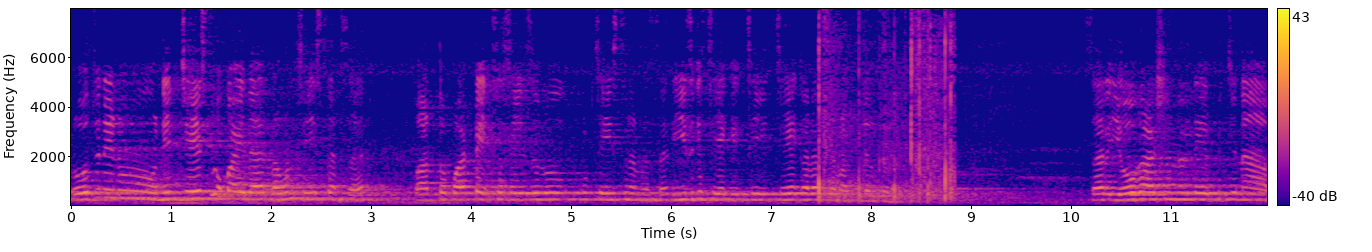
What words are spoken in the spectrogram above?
రోజు నేను నేను చేస్తూ ఒక ఐదు ఆరు రౌండ్ చేయిస్తాను సార్. వాటితో పాటు ఎక్సర్సైజులు కూడా చేయిస్తున్నాను సార్. ఈజీగా చేయ చేయ- చేయగలరు సార్ మా పిల్లలు. సార్ యోగాసనాలు నేర్పించిన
